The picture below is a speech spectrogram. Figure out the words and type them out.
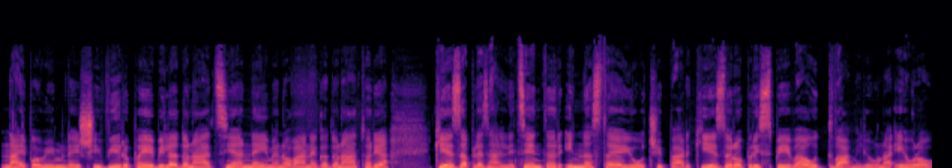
Najpomembnejši vir pa je bila donacija neimenovanega donatorja, ki je za plezalni center in nastajajoči park jezero prispeval 2 milijona evrov.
